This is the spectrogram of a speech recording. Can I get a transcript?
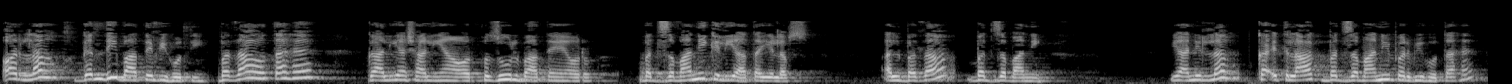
اور لغ گندی باتیں بھی ہوتی۔ بدا ہوتا ہے گالیاں شالیاں اور فضول باتیں، اور بد زبانی کے لیے آتا یہ لفظ۔ البدا بد زبانی یعنی لغ کا اطلاق بد زبانی پر بھی ہوتا ہے۔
